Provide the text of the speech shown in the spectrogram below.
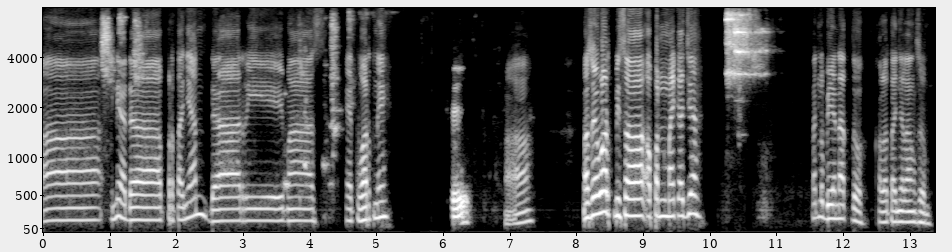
Uh, ini ada pertanyaan dari Mas Edward nih. Oke. Okay. Uh, Mas Edward bisa open mic aja. Kan lebih enak tuh kalau tanya langsung.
